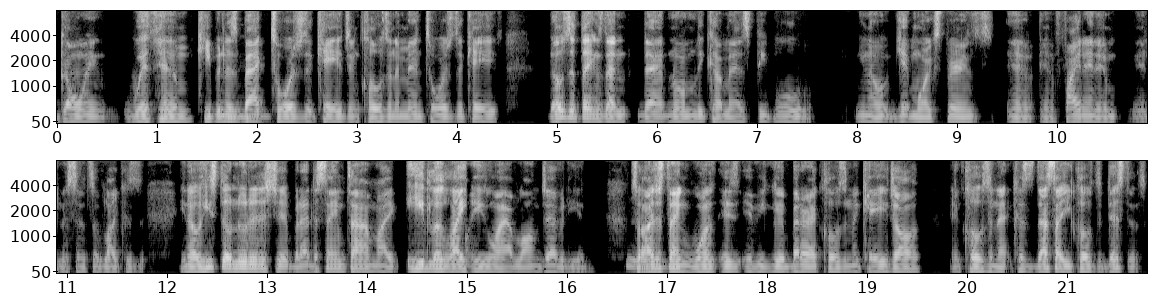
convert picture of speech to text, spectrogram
going with him, keeping his back mm-hmm. towards the cage and closing him in towards the cage. Those are things that that normally come as people, you know, get more experience in, in fighting and in the sense of like, cause you know, he's still new to this shit, but at the same time, like he looked like he's gonna have longevity in. So I just mm-hmm. think one is if you get better at closing the cage off and closing that, because that's how you close the distance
